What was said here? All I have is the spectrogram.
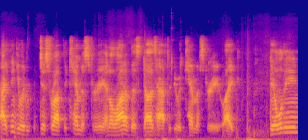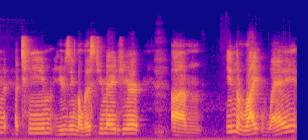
I think it would disrupt the chemistry, and a lot of this does have to do with chemistry. Like building a team using the list you made here um, in the right way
